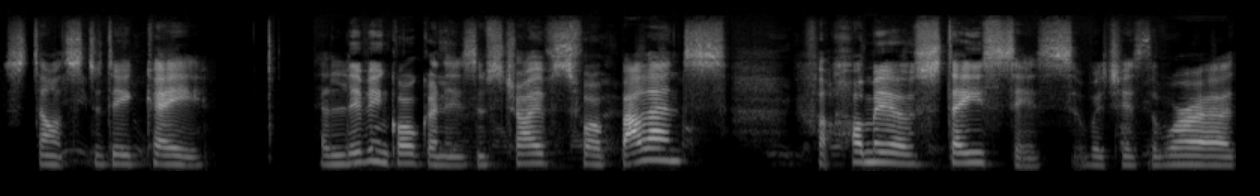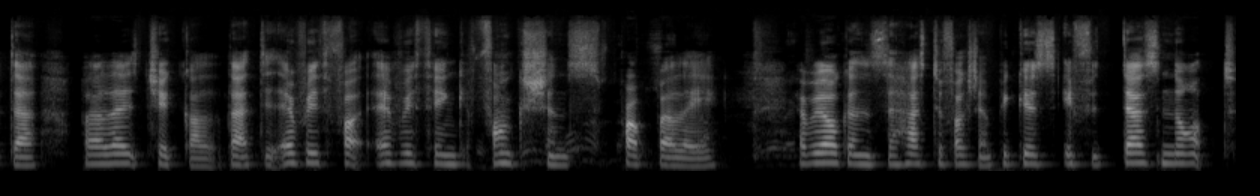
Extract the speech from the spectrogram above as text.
starts to decay. A living organism strives for balance, for homeostasis, which is the word uh, biological, that every, fu- everything functions properly. Every organism has to function because if it does not,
